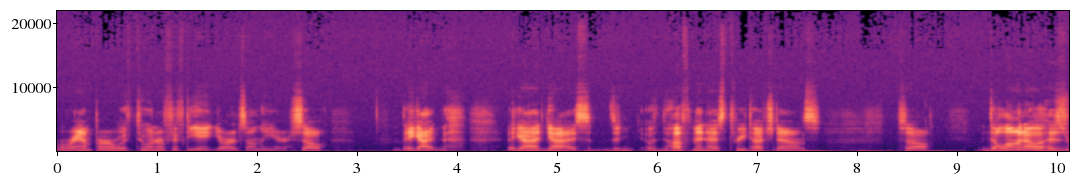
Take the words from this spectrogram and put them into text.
Ramper with 258 yards on the year. So they got they got guys. The, Huffman has three touchdowns. So Delano has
